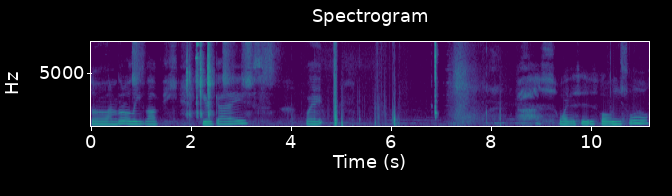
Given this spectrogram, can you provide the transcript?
So I'm gonna leave off here, guys. Wait. Why this is always slow.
